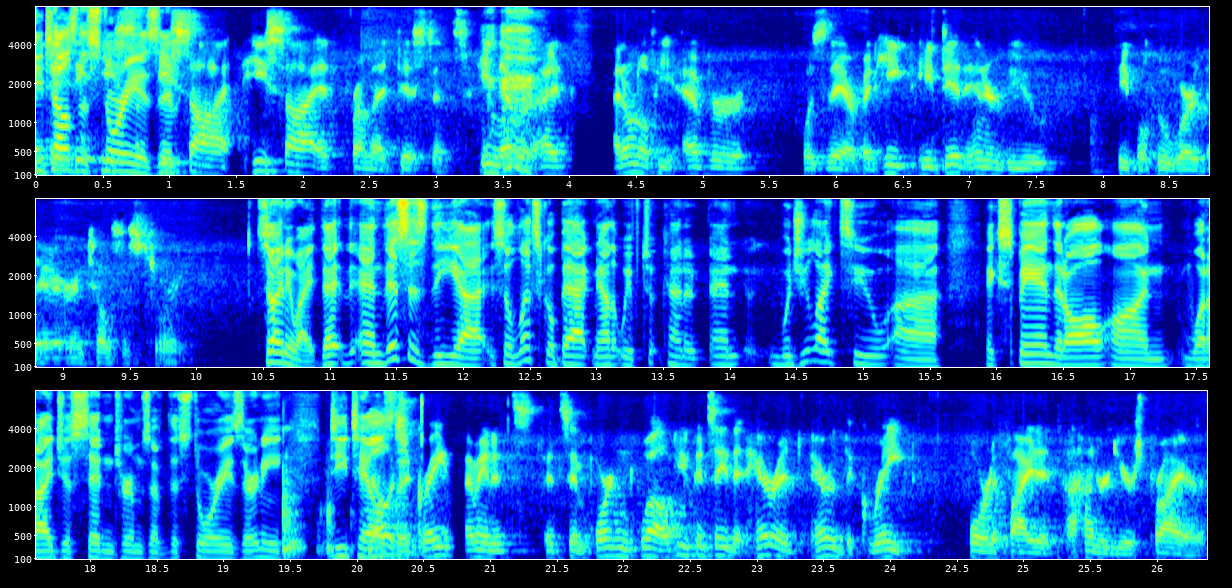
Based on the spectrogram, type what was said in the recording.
He tells the story he, as he if- saw it. He saw it from a distance. He never. I I don't know if he ever was there, but he he did interview people who were there and tells the story. So anyway, that, and this is the. Uh, so let's go back now that we've took kind of. And would you like to uh, expand at all on what I just said in terms of the story? Is there any details? No, it's that? great. I mean, it's it's important. Well, you could say that Herod Herod the Great fortified it a hundred years prior,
